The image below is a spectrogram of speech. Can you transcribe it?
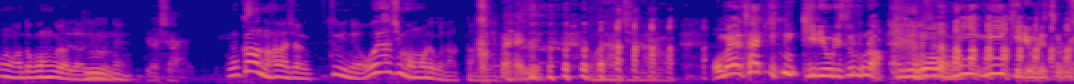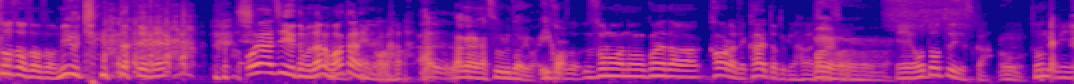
うんあと5分ぐらい大丈夫ね、よっしゃ。おかんの話は次ね親父もおもれこだったんで。親父。親父なお前最近切り売りするな。もう身身切り売りするな。そうそうそうそう。身内だってね。親父言うても誰も分からへんから。あなかなか鋭いわ。行こう。そうそのあのこの間河原で帰った時の話ですよ、はいはいはいはいえーおとついですか、うん。その時に。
